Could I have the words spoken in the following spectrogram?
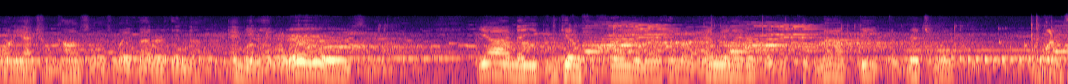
on the actual console is way better than the emulators. Yeah, I know you can get them for free and everything on an emulator, but you cannot beat the original once.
